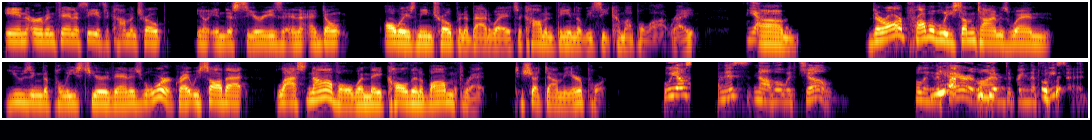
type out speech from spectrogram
in urban fantasy. It's a common trope, you know, in this series. And I don't always mean trope in a bad way. It's a common theme that we see come up a lot, right? Yeah. Um, there are probably some times when using the police to your advantage will work, right? We saw that last novel when they called in a bomb threat to shut down the airport. We also in this novel with Joan pulling the Yeah, fire alarm to bring the police in.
